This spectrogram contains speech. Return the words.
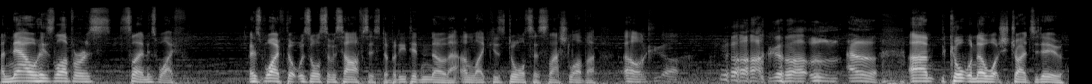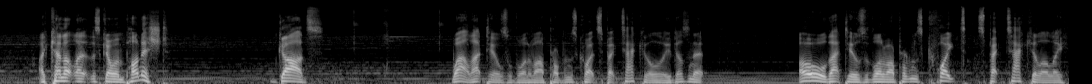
And now his lover has slain his wife. His wife that was also his half-sister, but he didn't know that, unlike his daughter slash lover. Oh, God. um, the court will know what she tried to do. I cannot let this go unpunished. Guards. Wow, that deals with one of our problems quite spectacularly, doesn't it? Oh, that deals with one of our problems quite spectacularly.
